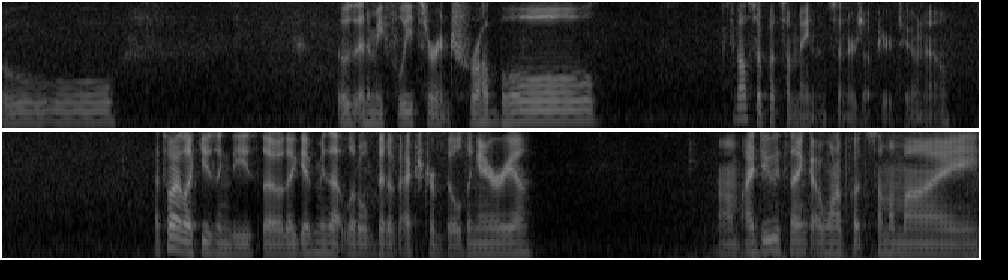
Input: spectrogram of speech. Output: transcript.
Oh. Those enemy fleets are in trouble. I could also put some maintenance centers up here too now. That's why I like using these though. They give me that little bit of extra building area. Um, I do think I want to put some of my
